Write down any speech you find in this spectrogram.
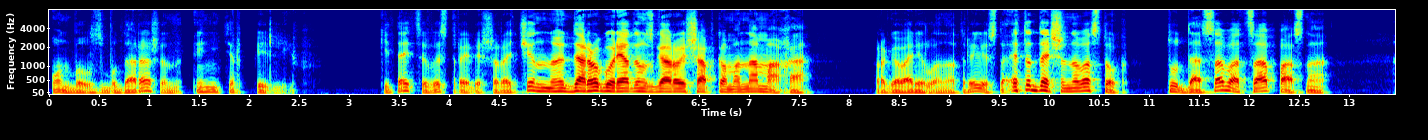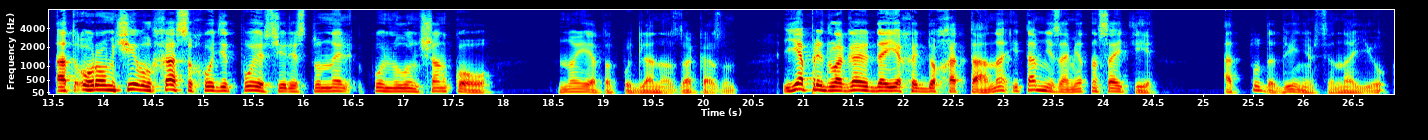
Он был взбудоражен и нетерпелив. Китайцы выстроили широченную дорогу рядом с горой шапка Мономаха. Проговорил он отрывисто. Это дальше на восток. Туда соваться опасно. От Урумчи в Лхас уходит поезд через туннель Кунь-Лунь-Шанкоу. Но и этот путь для нас заказан. Я предлагаю доехать до Хатана и там незаметно сойти. Оттуда двинемся на юг,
